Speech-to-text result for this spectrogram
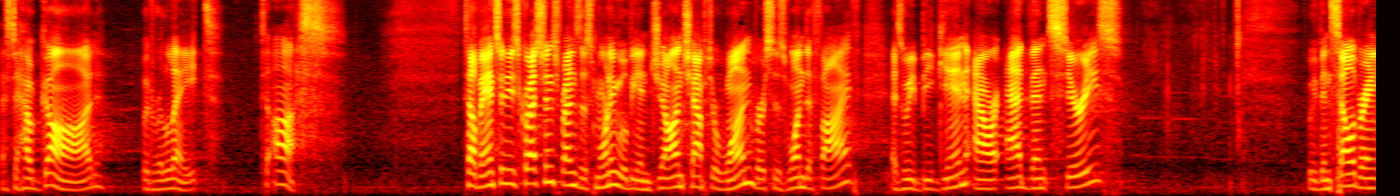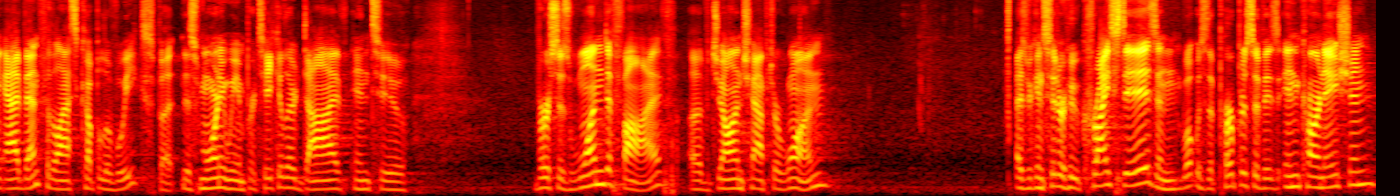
as to how God would relate to us? To help answer these questions, friends, this morning we'll be in John chapter 1, verses 1 to 5, as we begin our Advent series. We've been celebrating Advent for the last couple of weeks, but this morning we in particular dive into verses 1 to 5 of John chapter 1 as we consider who Christ is and what was the purpose of his incarnation.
